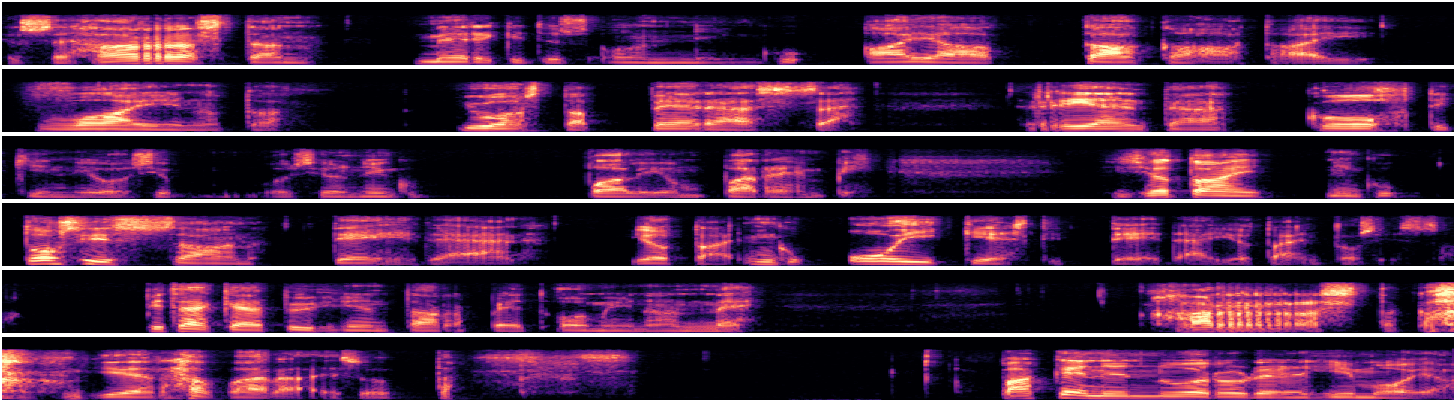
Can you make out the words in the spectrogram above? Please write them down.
Jos se harrastan merkitys on niin kuin ajaa takaa tai vainota, juosta perässä, rientää kohtikin, niin olisi olisi jo niin kuin paljon parempi. Siis jotain niin kuin tosissaan tehdään jotain, niin kuin oikeasti tehdään jotain tosissaan. Pitäkää pyhien tarpeet ominanne, harrastakaa vieravaraisuutta. Pakenen nuoruuden himoja,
